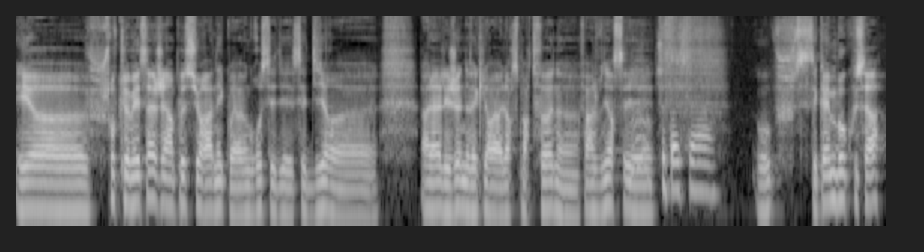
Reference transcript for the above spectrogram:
Et euh, je trouve que le message est un peu suranné, quoi. En gros, c'est de dire, euh, ah là, les jeunes avec leur, leur smartphone. Euh, enfin, je veux dire, c'est. Oh, c'est pas ça. Oh, c'est quand même beaucoup ça.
